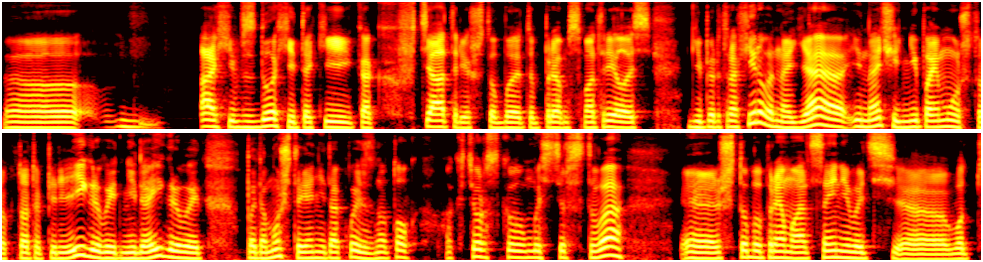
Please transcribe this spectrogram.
э, ахи-вздохи такие, как в театре, чтобы это прям смотрелось гипертрофированно, я иначе не пойму, что кто-то переигрывает, не доигрывает, потому что я не такой знаток актерского мастерства, э, чтобы прямо оценивать э, вот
